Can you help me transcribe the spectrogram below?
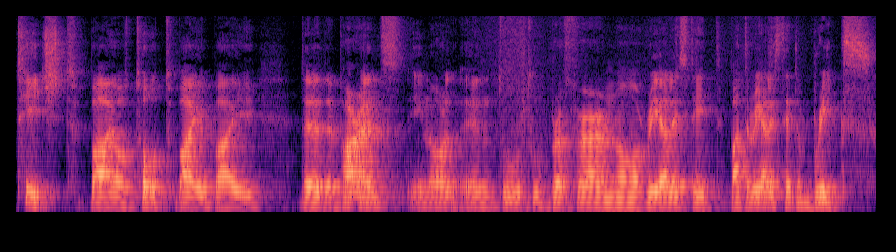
taught by or taught by by the, the parents in order in to to prefer no real estate but real estate bricks.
